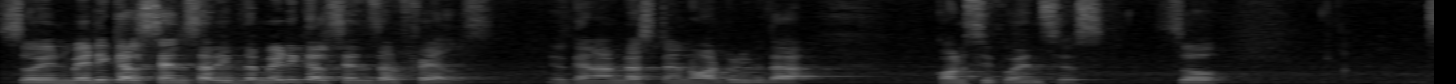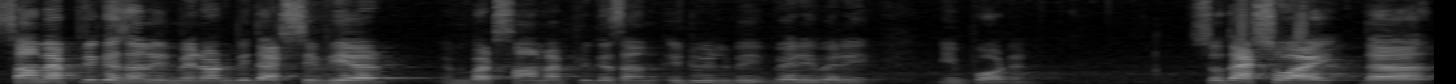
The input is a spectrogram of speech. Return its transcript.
So, in medical sensor if the medical sensor fails you can understand what will be the consequences. So, some application it may not be that severe, but some application it will be very very important. So, that is why the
